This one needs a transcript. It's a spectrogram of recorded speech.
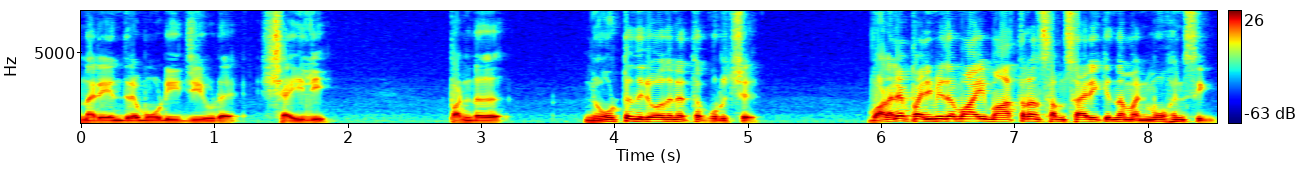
നരേന്ദ്രമോദിജിയുടെ ശൈലി? പണ്ട് നോട്ട് നിരോധനത്തെക്കുറിച്ച് വളരെ പരിമിതമായി മാത്രം സംസാരിക്കുന്ന മൻമോഹൻ സിംഗ്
